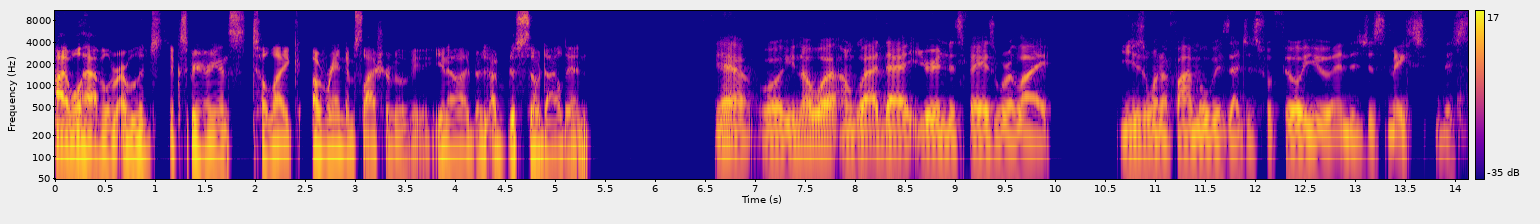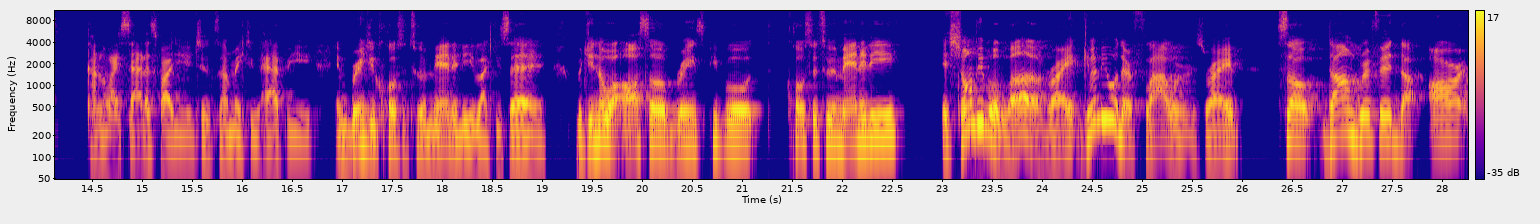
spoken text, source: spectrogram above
I will have a religious experience to like a random slasher movie. You know, I, I'm just so dialed in. Yeah, well, you know what? I'm glad that you're in this phase where like you just want to find movies that just fulfill you and it just makes this kind of like satisfy you, just kind of makes you happy and brings you closer to humanity, like you said. But you know what also brings people closer to humanity? It's showing people love, right? Giving people their flowers, right? So Dom Griffin, the art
